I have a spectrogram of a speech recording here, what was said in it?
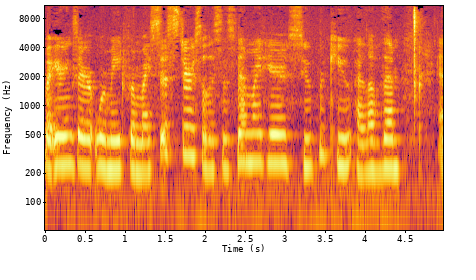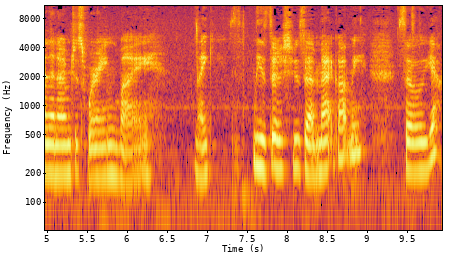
my earrings are were made from my sister. So this is them right here. Super cute. I love them. And then I'm just wearing my Nikes. These are shoes that Matt got me. So yeah.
